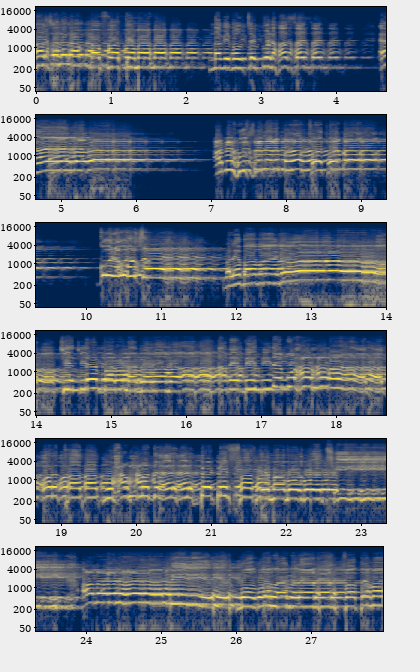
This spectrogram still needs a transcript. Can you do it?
হাসানের আম্মা ফাতেমা। নবী বলছে কোন হাসান? এ বাবা আমি হুসেনের মা ফাতেমা। বলে, বাবা গো, চিনতে পারো না গো বাবা। আমি বিনতে মুহাম্মদ, অর্থাৎ মুহাম্মদের বেটি ফাতেমা বলতেছি। আমার নবী বলতে লাগলেন, ফাতেমা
